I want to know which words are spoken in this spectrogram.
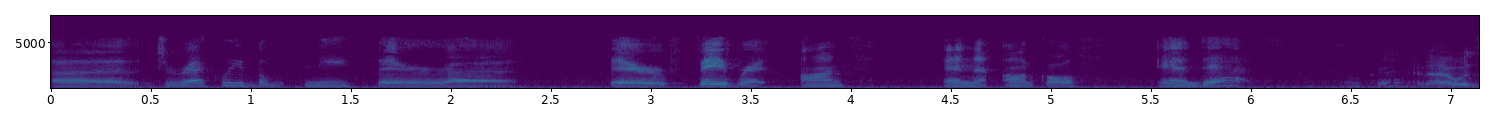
uh, directly beneath their, uh, their favorite aunts and uncles and dads. Okay. And I would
